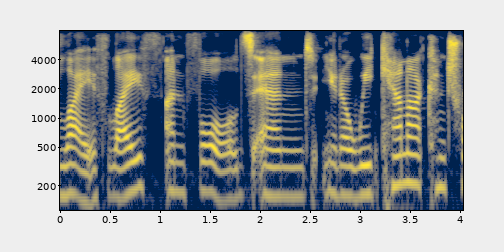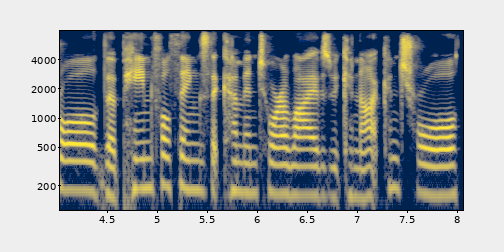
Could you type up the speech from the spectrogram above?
life. Life unfolds and, you know, we cannot control the painful things that come into our lives. We cannot control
